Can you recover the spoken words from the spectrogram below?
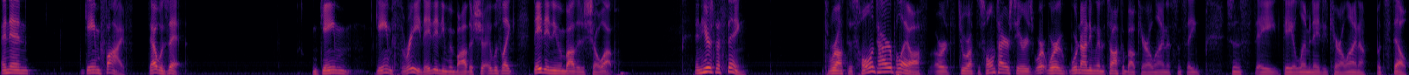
and then game 5. That was it. Game game 3, they didn't even bother show it was like they didn't even bother to show up. And here's the thing. Throughout this whole entire playoff or throughout this whole entire series, we're we're, we're not even going to talk about Carolina since they since they they eliminated Carolina, but still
